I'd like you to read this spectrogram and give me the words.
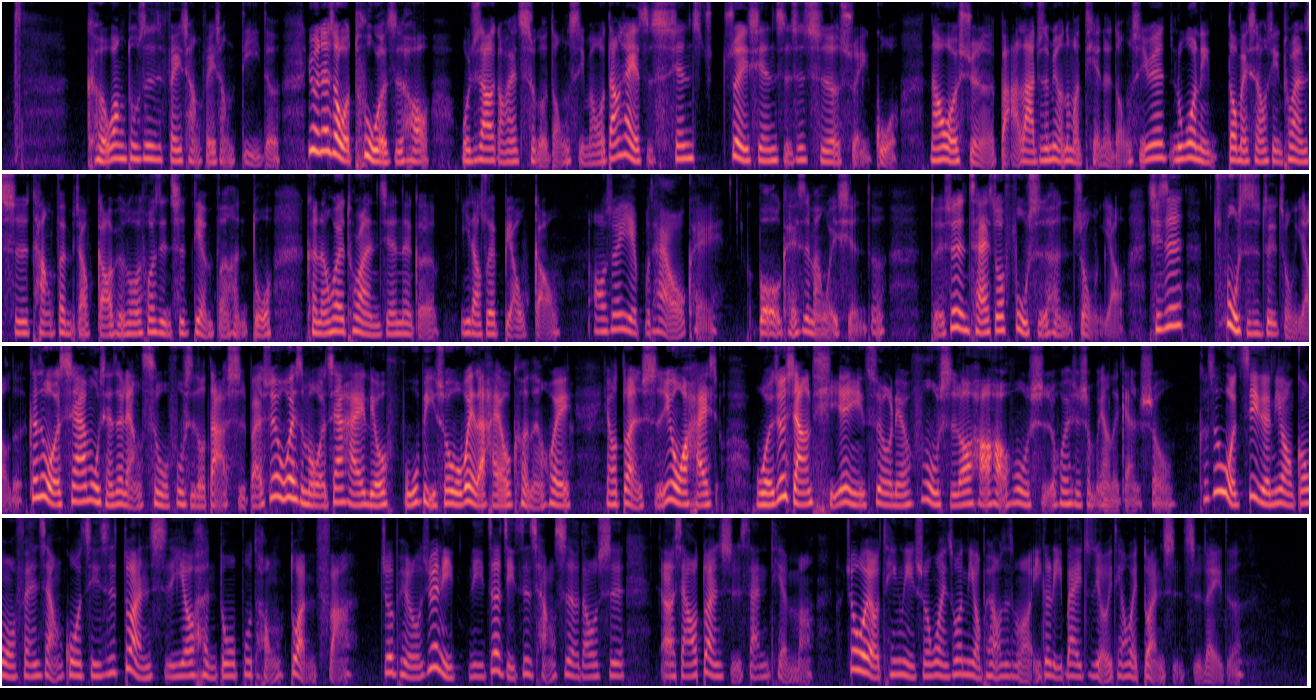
渴望度是非常非常低的。因为那时候我吐了之后，我就是要赶快吃个东西嘛。我当下也只先最先只是吃了水果，然后我选了把辣，就是没有那么甜的东西。因为如果你都没吃东西，你突然吃糖分比较高，比如说或是你吃淀粉很多，可能会突然间那个胰岛素会飙高哦，所以也不太 OK，不 OK 是蛮危险的。对，所以你才说复食很重要。其实复食是最重要的，但是我现在目前这两次我复食都大失败，所以为什么我现在还留伏笔，说我未来还有可能会要断食？因为我还我就想体验一次，我连复食都好好复食会是什么样的感受。可是我记得你有跟我分享过，其实断食也有很多不同断法，就比如，因为你你这几次尝试的都是呃想要断食三天嘛，就我有听你说过，你说你有朋友是什么一个礼拜就是有一天会断食之类的。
